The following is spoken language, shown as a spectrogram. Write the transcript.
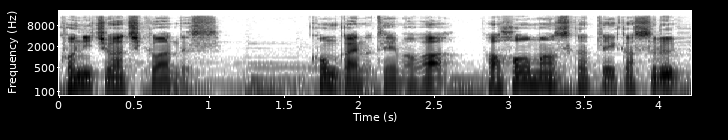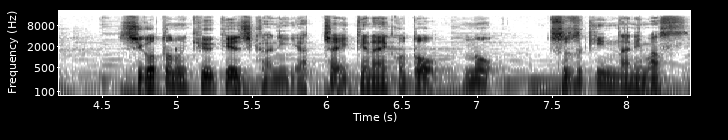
こんにちは、ちくわんです。今回のテーマは、パフォーマンスが低下する仕事の休憩時間にやっちゃいけないことの続きになります。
